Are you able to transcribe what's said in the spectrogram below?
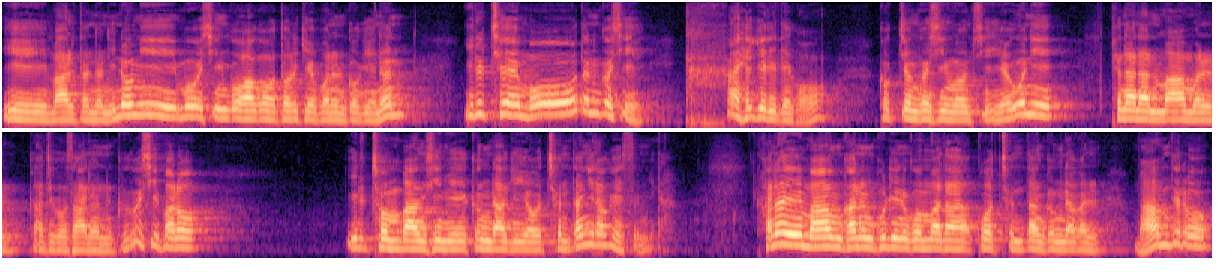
이 말 듣는 이놈이 뭐 신고하고 돌이켜보는 거기에는 일체 모든 것이 다 해결이 되고 걱정 근심 없이 영원히 편안한 마음을 가지고 사는 그것이 바로 일촌방심이 극락이요 천당이라고 했습니다. 하나의 마음 가는 구리는 곳마다 곧 천당 극락을 마음대로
